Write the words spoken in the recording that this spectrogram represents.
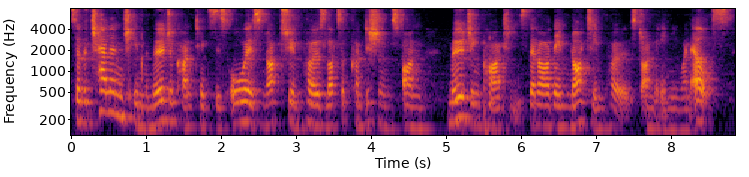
So the challenge in the merger context is always not to impose lots of conditions on merging parties that are then not imposed on anyone else.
